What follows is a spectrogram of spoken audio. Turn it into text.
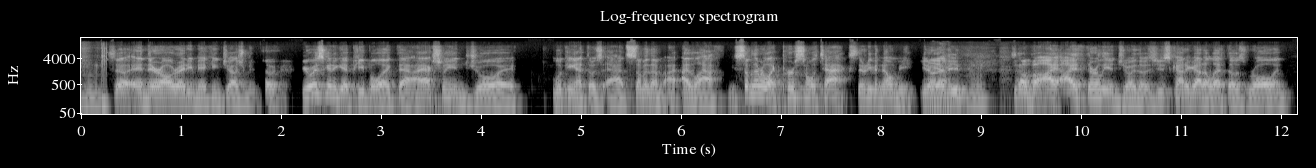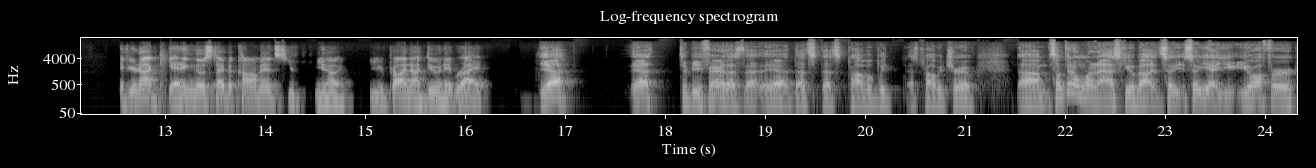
Mm-hmm. so and they're already making judgments. So you're always going to get people like that. I actually enjoy looking at those ads. Some of them I, I laugh. Some of them are like personal attacks. They don't even know me. You know what I Yeah. mean? Mm-hmm. So, but I, I thoroughly enjoy those. You just kind of got to let those roll. And if you're not getting those type of comments, you you know you're probably not doing it right. Yeah, yeah. To be fair, that's that. Yeah, that's that's probably that's probably true. Um, something I wanted to ask you about. So so yeah, you you offer.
